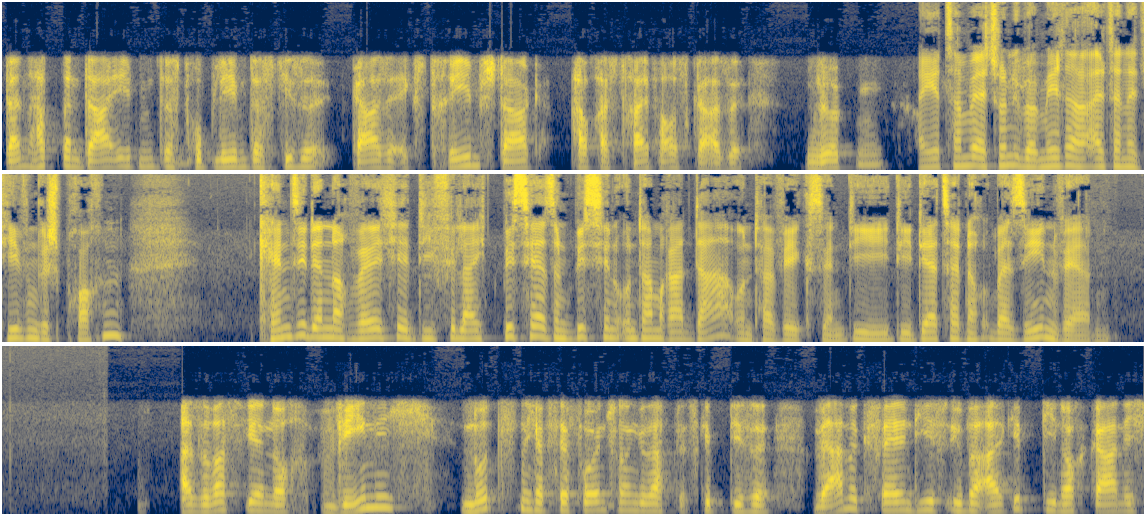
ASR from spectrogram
dann hat man da eben das Problem, dass diese Gase extrem stark auch als Treibhausgase wirken. Jetzt haben wir ja schon über mehrere Alternativen gesprochen. Kennen Sie denn noch welche, die vielleicht bisher so ein bisschen unterm Radar unterwegs sind, die, die derzeit noch übersehen werden? Also was wir noch wenig nutzen, ich habe es ja vorhin schon gesagt, es gibt diese Wärmequellen, die es überall gibt, die noch gar nicht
